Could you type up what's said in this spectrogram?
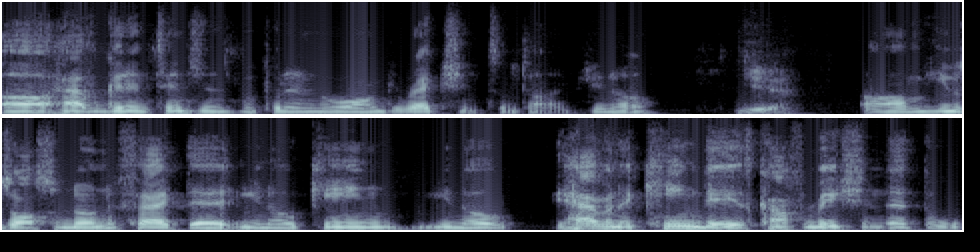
uh, have good intentions but put it in the wrong direction. Sometimes, you know. Yeah. Um, he was also noting the fact that you know King, you know, having a King Day is confirmation that the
